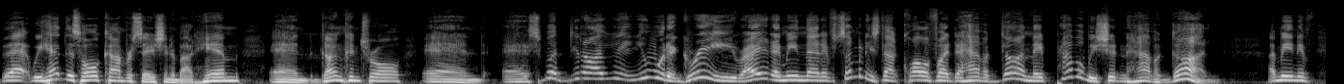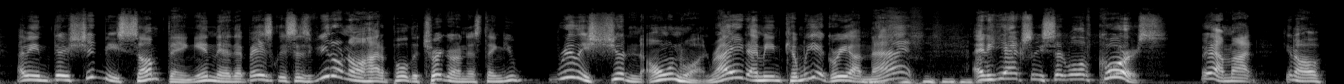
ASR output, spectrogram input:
that we had this whole conversation about him and gun control and, and it's- but you know I mean, you would agree right? I mean that if somebody's not qualified to have a gun they probably shouldn't have a gun. I mean if i mean there should be something in there that basically says if you don't know how to pull the trigger on this thing you really shouldn't own one right i mean can we agree on that and he actually said well of course yeah i'm not you know,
